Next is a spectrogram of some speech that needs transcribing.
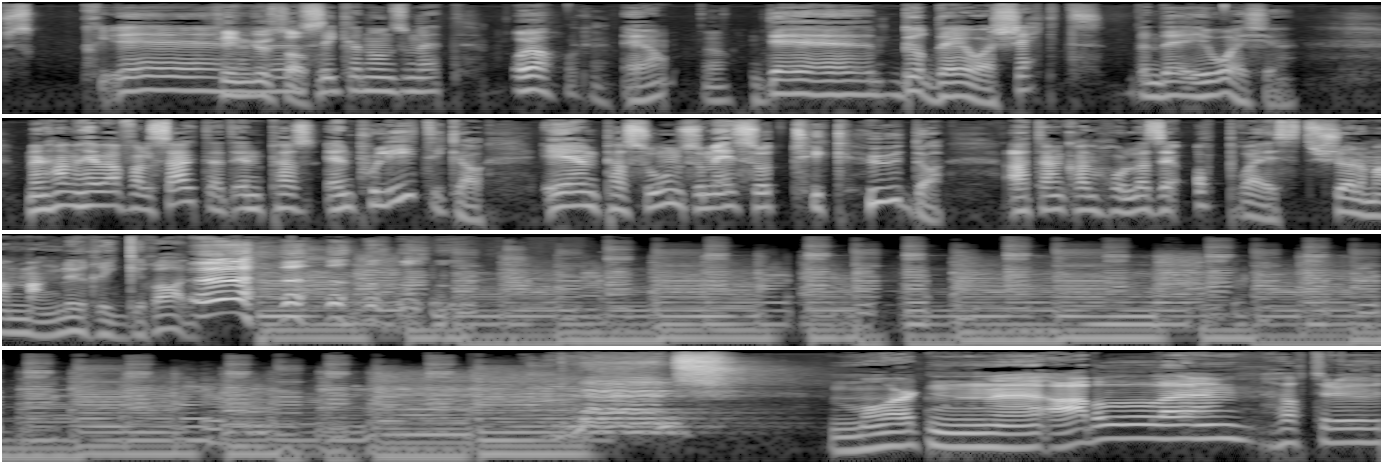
sk- er Finn Gustavsen? sikkert noen som vet. Oh, ja, okay. Ja. Ja. Det burde jo ha sjekket, men det gjorde jeg ikke. Men han har i hvert fall sagt at en, en politiker er en person som er så tykkhuda at han kan holde seg oppreist selv om han mangler ryggrad. Morten eh, Abel, eh, hørte du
